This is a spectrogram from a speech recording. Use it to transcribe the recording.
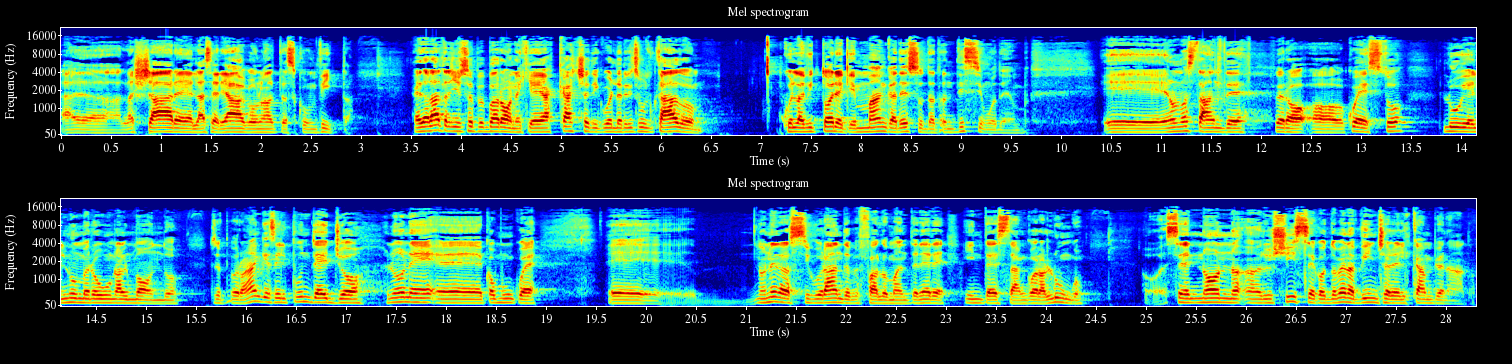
eh, lasciare la Serie A con un'altra sconfitta. E dall'altra Giuseppe Barone che è a caccia di quel risultato, quella vittoria che manca adesso da tantissimo tempo. E nonostante però uh, questo, lui è il numero uno al mondo, Giuseppe Barone, anche se il punteggio non è eh, comunque... Eh, non è rassicurante per farlo mantenere in testa ancora a lungo se non eh, riuscisse me a vincere il campionato.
